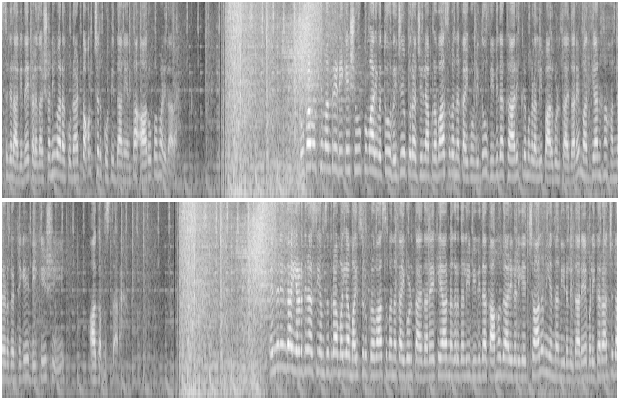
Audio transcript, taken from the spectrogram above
ಎಸಗಲಾಗಿದೆ. ಕಳೆದ ಶನಿವಾರ ಕೂಡ ಟಾರ್ಚರ್ ಕೊಟ್ಟಿದ್ದಾನೆ ಅಂತ ಆರೋಪ ಮಾಡಿದ್ದಾರೆ. ಉಪಮುಖ್ಯಮಂತ್ರಿ ಡಿಕೆ ಶಿವಕುಮಾರ್ ಇವತ್ತು ವಿಜಯಪುರ ಜಿಲ್ಲಾ ಪ್ರವಾಸವನ್ನು ಕೈಗೊಂಡಿದ್ದು ವಿವಿಧ ಕಾರ್ಯಕ್ರಮಗಳಲ್ಲಿ ಪಾಲ್ಗೊಳ್ತಾ ಇದ್ದಾರೆ. ಮಧ್ಯಾಹ್ನ ಹನ್ನೆರಡು ಗಂಟೆಗೆ ಡಿಕೆಶಿ ಆಗಮಿಸುತ್ತಾರೆ ಇಂದಿನಿಂದ ಎರಡು ದಿನ ಸಿಎಂ ಸಿದ್ದರಾಮಯ್ಯ ಮೈಸೂರು ಪ್ರವಾಸವನ್ನು ಕೈಗೊಳ್ತಾ ಇದ್ದಾರೆ. ಕೆಆರ್ ನಗರದಲ್ಲಿ ವಿವಿಧ ಕಾಮಗಾರಿಗಳಿಗೆ ಚಾಲನೆಯನ್ನ ನೀಡಲಿದ್ದಾರೆ. ಬಳಿಕ ರಾಜ್ಯದ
